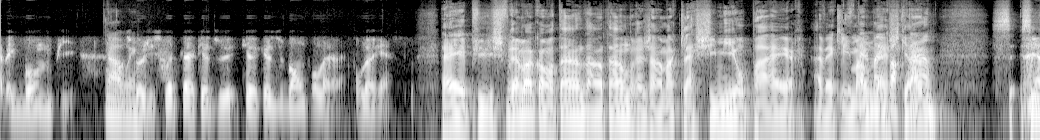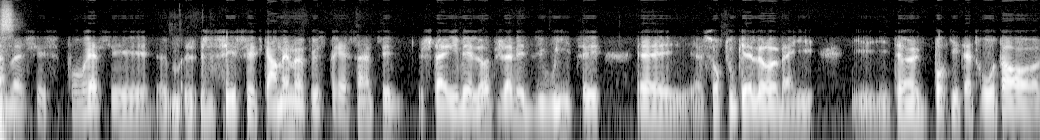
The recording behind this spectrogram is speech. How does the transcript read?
avec Boom. Puis ah, en tout cas, j'y souhaite que du, que, du bon pour le, pour le reste. Et puis, je suis vraiment content d'entendre, Jean-Marc, la chimie opère avec les membres de la chicane. pour vrai, c'est quand même un peu stressant. Je suis arrivé là, puis j'avais dit oui, euh, surtout que là, ben, il, était un, pas qu'il était trop tard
